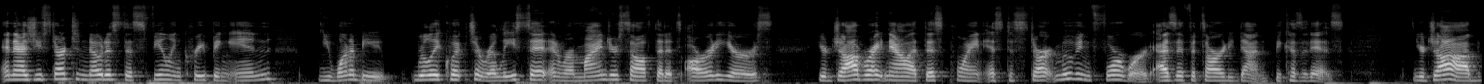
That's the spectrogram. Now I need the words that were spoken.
And as you start to notice this feeling creeping in, you want to be really quick to release it and remind yourself that it's already yours. Your job right now at this point is to start moving forward as if it's already done because it is. Your job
